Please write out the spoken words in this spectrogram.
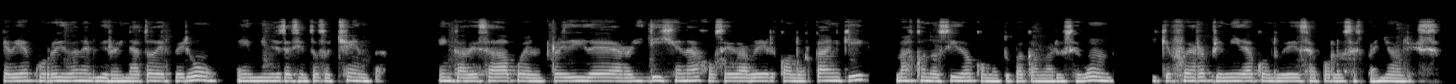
que había ocurrido en el Virreinato del Perú en 1780, encabezada por el líder indígena José Gabriel Condorcanqui, más conocido como Tupac Amaru II, y que fue reprimida con dureza por los españoles.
